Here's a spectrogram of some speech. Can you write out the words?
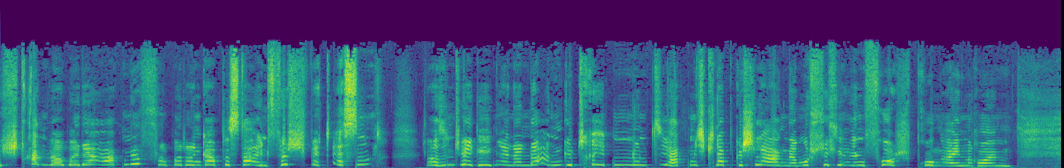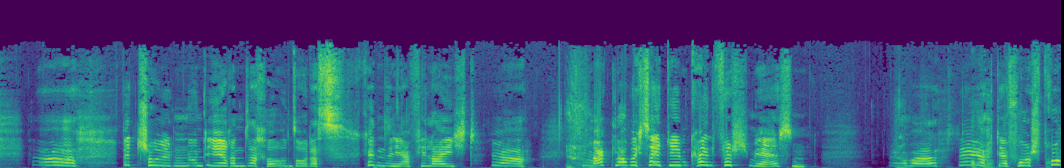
dicht dran war bei der Agnes, aber dann gab es da ein Fischwettessen. Da sind wir gegeneinander angetreten und sie hat mich knapp geschlagen. Da musste ich ihr einen Vorsprung einräumen. Ah, Wettschulden und Ehrensache und so, das kennen Sie ja vielleicht. Ja, sie mag, glaube ich, seitdem kein Fisch mehr essen. aber, naja, aber- der Vorsprung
